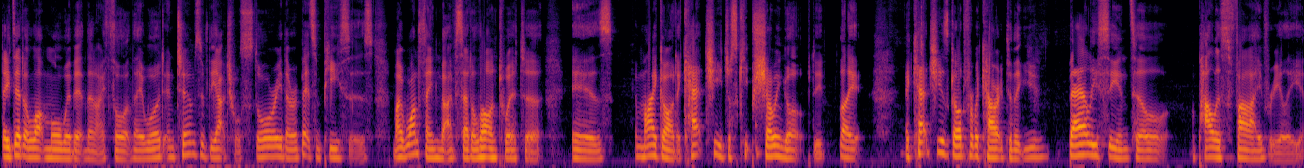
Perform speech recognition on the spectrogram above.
they did a lot more with it than I thought they would. In terms of the actual story, there are bits and pieces. My one thing that I've said a lot on Twitter is, my god, Akechi just keeps showing up, dude. Like, Akechi has gone from a character that you barely see until Palace 5, really.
